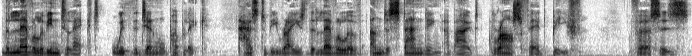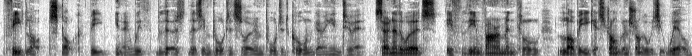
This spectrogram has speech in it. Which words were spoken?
The level of intellect with the general public has to be raised. The level of understanding about grass fed beef versus feedlot stock be you know with that's imported soy or imported corn going into it so in other words if the environmental lobby gets stronger and stronger which it will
